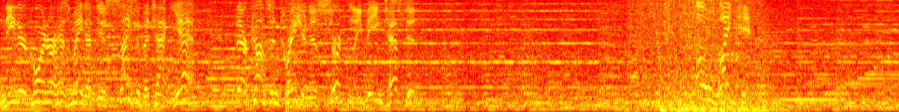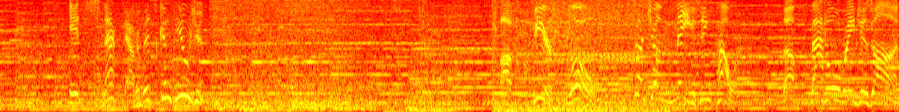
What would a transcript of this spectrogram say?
Neither corner has made a decisive attack yet. Their concentration is certainly being tested. A light hit! It snapped out of its confusion. A fierce blow! Such amazing power! The battle rages on.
